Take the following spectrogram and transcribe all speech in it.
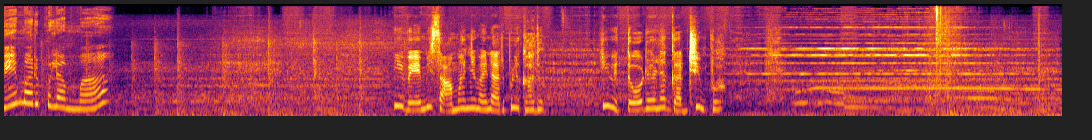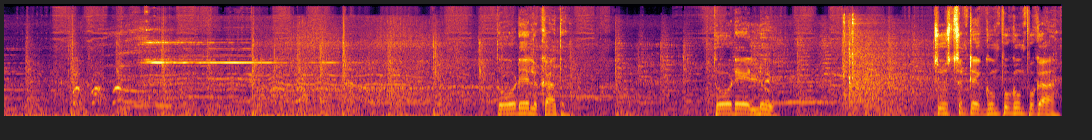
ఇవే మరుపులమ్మా. ఇవేమీ సామాన్యమైన అరుపులు కాదు. ఇవి తోడేళ్ళ గర్జింపు. తోడేలు కాదు. తోడేళ్ళు చూస్తుంటే గుంపు గుంపుగా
